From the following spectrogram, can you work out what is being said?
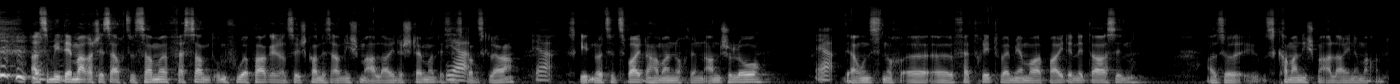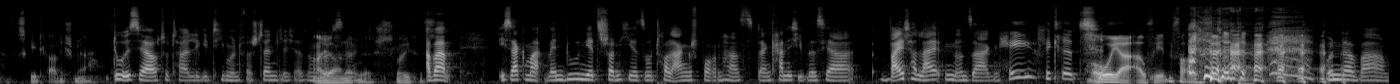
also mit dem mache ich es auch zusammen, Versand und Fuhrpark. Also ich kann das auch nicht mehr alleine stemmen, das Ja. ist ganz klar. ja, Es geht nur zu zweit. Dann haben wir noch den Angelo, ja. der uns noch äh, äh, vertritt, wenn wir mal beide nicht da sind. Also das kann man nicht mehr alleine machen. Das geht gar nicht mehr. Du ist ja auch total legitim und verständlich. Also Ah ja, natürlich. So. Aber ich sag mal, wenn du ihn jetzt schon hier so toll angesprochen hast, dann kann ich ihm das ja weiterleiten und sagen, hey, Fikret, oh ja, auf jeden Fall. wunderbar.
